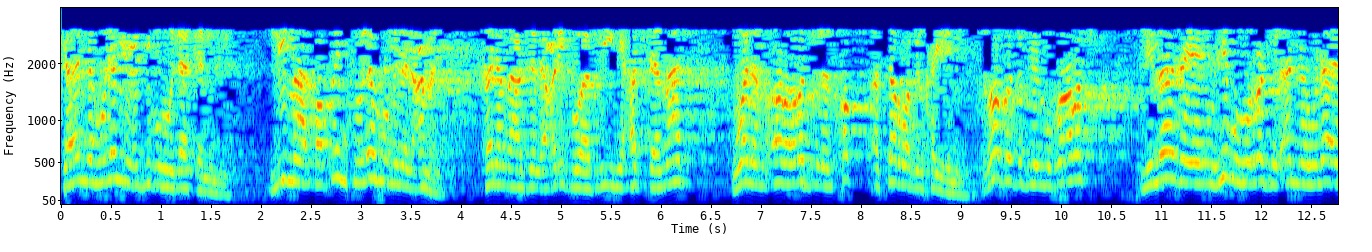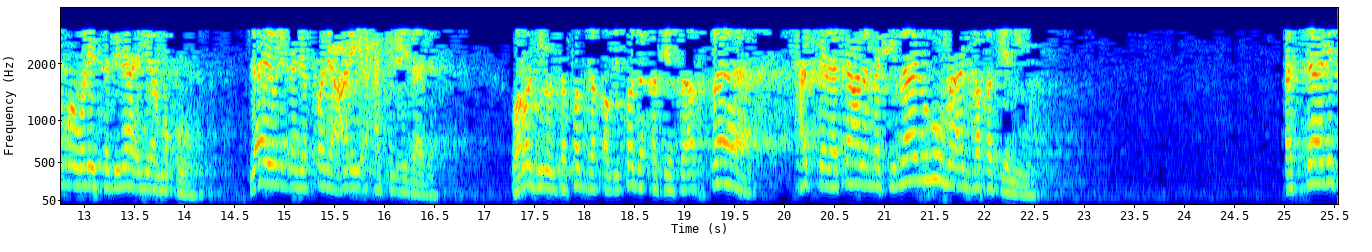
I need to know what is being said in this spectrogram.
كأنه لم يعجبه ذاك مني. لما فطنت له من العمل فلم أعزل أعرفها فيه حتى مات ولم أرى رجلا قط أسر بالخير منه. غضب ابن المبارك لماذا يوهمه الرجل أنه نائم وليس بنائم يرمقه؟ لا يريد أن يطلع عليه أحد في العبادة. ورجل تصدق بصدقة فأخفاها حتى لا تعلم شماله ما أنفقت يمينه. الثالث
